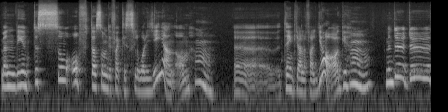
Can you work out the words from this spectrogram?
Men det är inte så ofta som det faktiskt slår igenom. Mm. Eh, tänker i alla fall jag. Mm. Men du, du,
